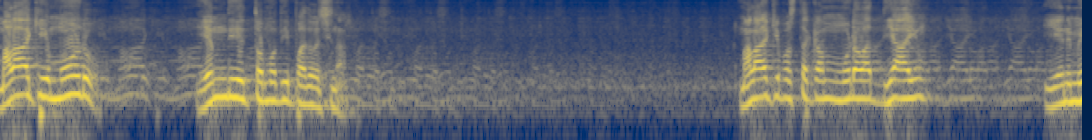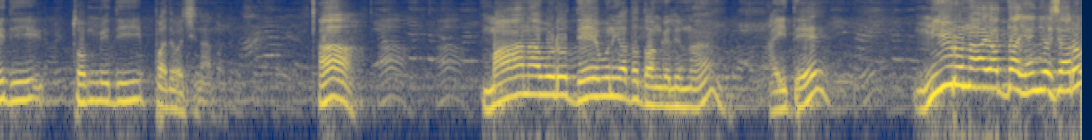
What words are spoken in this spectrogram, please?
మలాకి మూడు ఎనిమిది తొమ్మిది పది వచ్చినారు. మలాకి పుస్తకం మూడవ అధ్యాయం ఎనిమిది తొమ్మిది పది వచ్చినారు. మానవుడు దేవుని యొద్ద దొంగలిన అయితే మీరు నా యొద్ద ఏం చేశారు?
